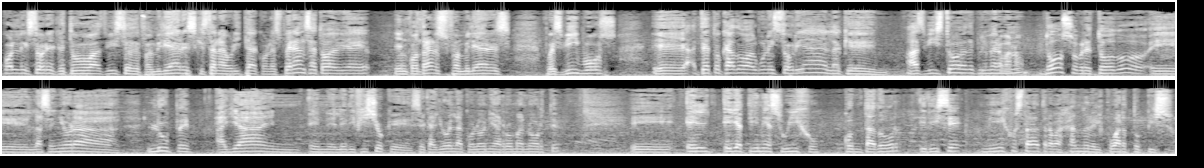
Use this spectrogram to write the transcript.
¿cuál es la historia que tú has visto de familiares que están ahorita con la esperanza todavía de encontrar a sus familiares pues vivos? Eh, ¿Te ha tocado alguna historia la que has visto de primera mano? Dos, sobre todo, eh, la señora Lupe, allá en, en, el edificio que se cayó en la colonia Roma Norte. Eh, ella tiene a su hijo, contador, y dice, mi hijo estaba trabajando en el cuarto piso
